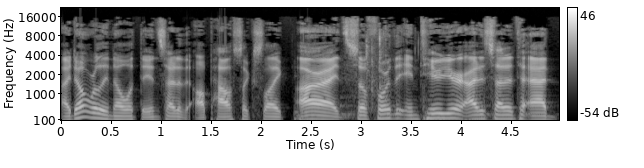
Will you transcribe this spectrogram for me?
I don't really know what the inside of the up house looks like. Alright, so for the interior, I decided to add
